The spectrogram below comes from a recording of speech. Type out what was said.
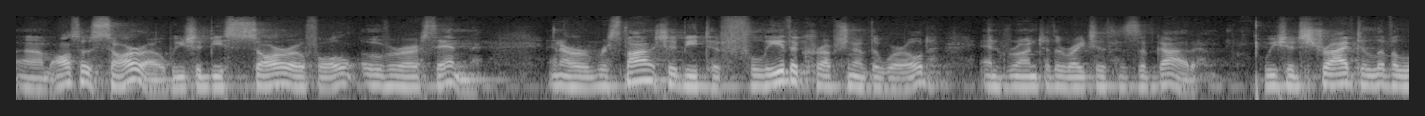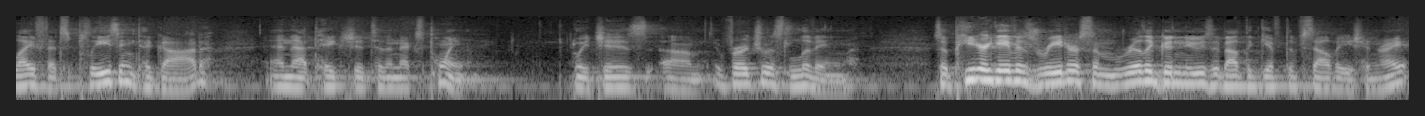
um, also sorrow. We should be sorrowful over our sin. And our response should be to flee the corruption of the world and run to the righteousness of God. We should strive to live a life that's pleasing to God, and that takes you to the next point which is um, virtuous living. So, Peter gave his reader some really good news about the gift of salvation, right?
